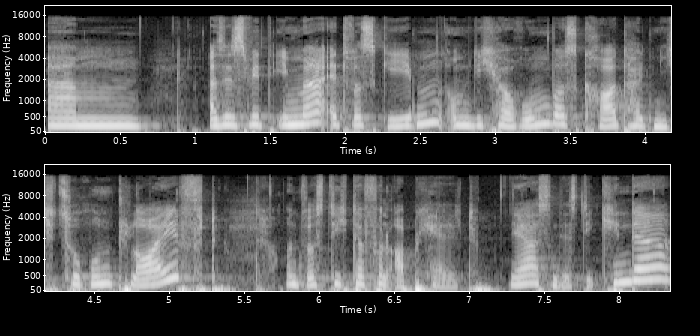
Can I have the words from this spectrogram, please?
Ähm, also es wird immer etwas geben um dich herum, was gerade halt nicht so rund läuft und was dich davon abhält. Ja, sind es die Kinder?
